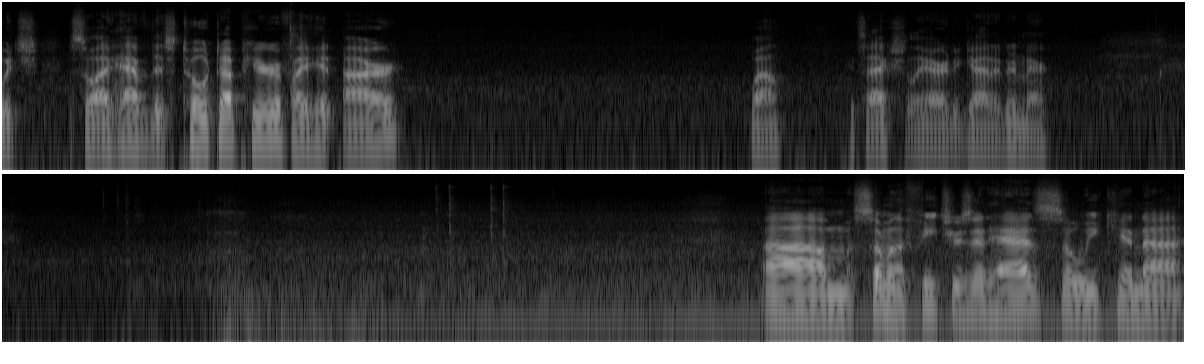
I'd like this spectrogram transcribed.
which, so I have this tote up here. If I hit R, well, it's actually, I already got it in there. Um, some of the features it has, so we can, uh,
